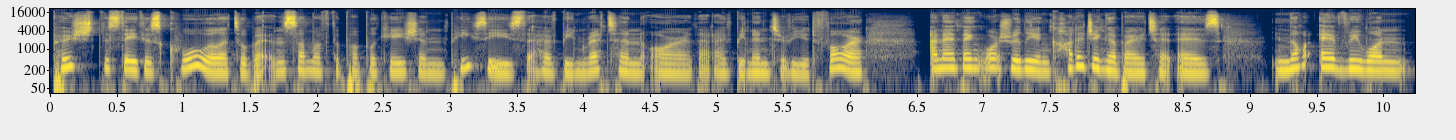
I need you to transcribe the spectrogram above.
pushed the status quo a little bit in some of the publication pieces that have been written or that I've been interviewed for. And I think what's really encouraging about it is not everyone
